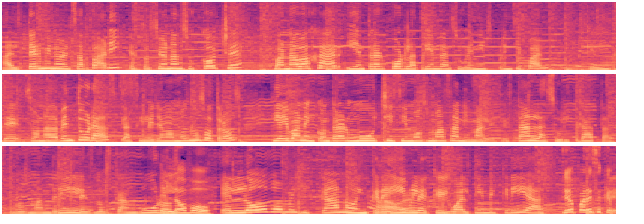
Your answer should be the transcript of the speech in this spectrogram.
al término del safari, estacionan su coche, van a bajar y entrar por la tienda de souvenirs principal que dice zona de aventuras, que así le llamamos nosotros, y ahí van a encontrar muchísimos más animales. Están las uricatas, los mandriles, los canguros. El lobo. El lobo mexicano, increíble, que igual tiene crías. Me parece que,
